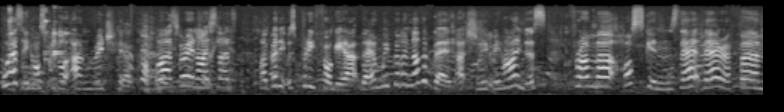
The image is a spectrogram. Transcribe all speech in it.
Wordsley Hospital and Ridge Hill. Well, that's very nice, lads. I bet it was pretty foggy out there. And we've got another bed, actually, behind us from uh, Hoskins. They're, they're a firm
